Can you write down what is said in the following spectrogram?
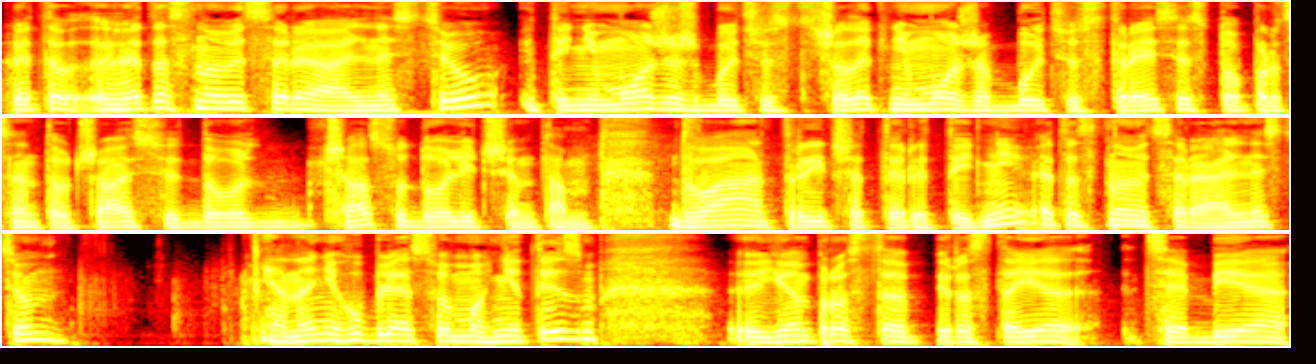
Гэта гэта становіцца рэальнасцю і ты не можаш быць чалавек не можа быць у стрэсе сто процентаў часу до часу долі чым там два три чатыры тыдні. Это становіцца рэальнасцю. Яна не губляе свой магнетызм ён просто перастае цябе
